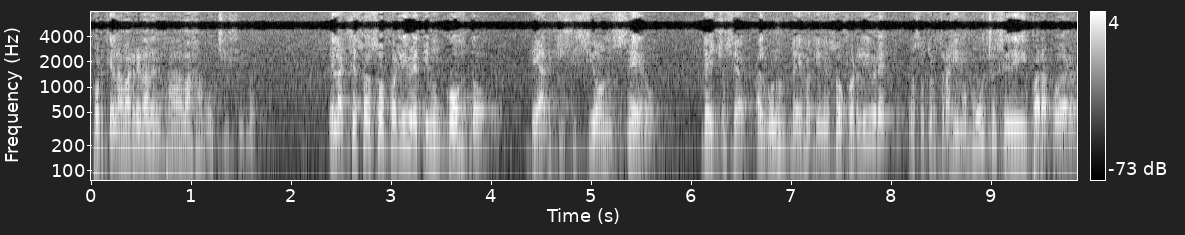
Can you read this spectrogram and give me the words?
porque la barrera de entrada baja muchísimo. El acceso al software libre tiene un costo de adquisición cero. De hecho, si algunos de ustedes no tienen software libre, nosotros trajimos muchos CDs para poder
